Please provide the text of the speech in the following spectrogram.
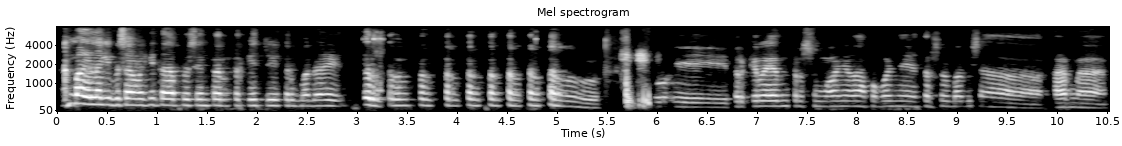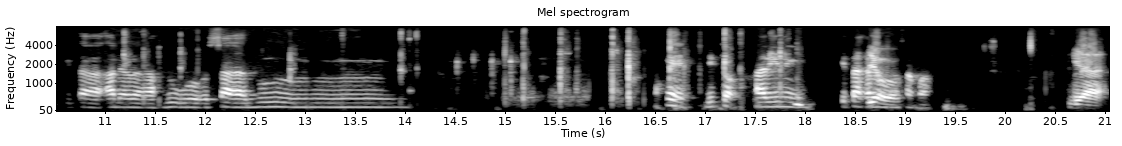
Kembali lagi bersama kita presenter terkece terbadai ter ter ter ter ter ter ter ter ter terkeren tersemuanya lah pokoknya terserba bisa karena kita adalah duo sabu. Oke, Dito, hari ini kita akan Yo. membahas apa? Ya,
